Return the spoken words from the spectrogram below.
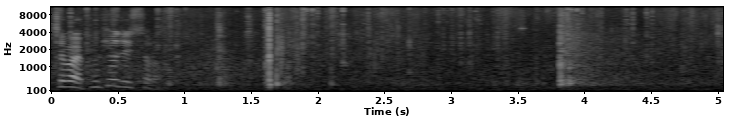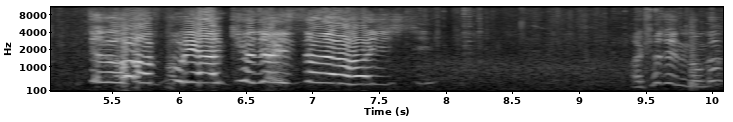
제발 불 켜져 있어라. 으아 불이 안 켜져 있어요. 이씨. 아 켜져 있는 건가?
